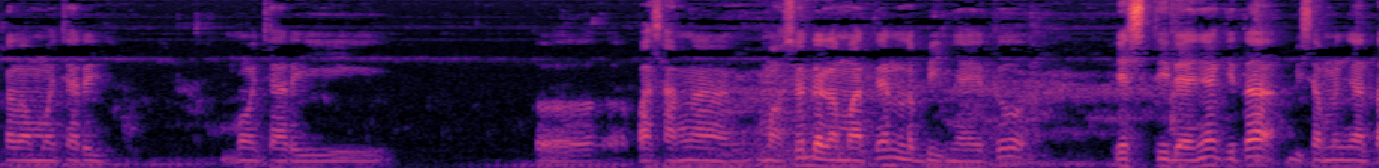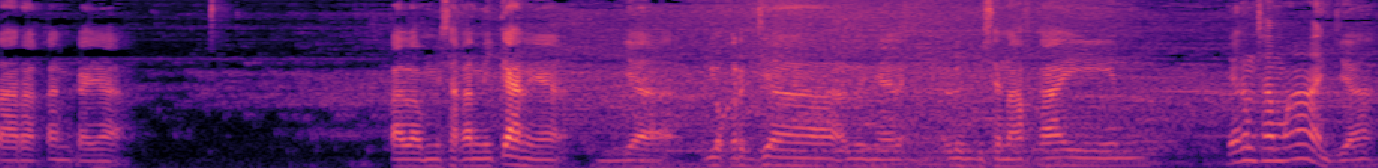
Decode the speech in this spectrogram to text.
kalau mau cari mau cari eh, pasangan. Maksudnya dalam artian lebihnya itu ya setidaknya kita bisa menyetarakan kayak kalau misalkan nikah nih ya ya lu kerja lu nyari lu bisa nafkain ya kan sama aja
